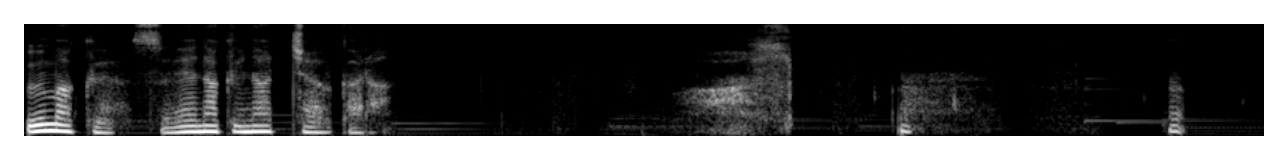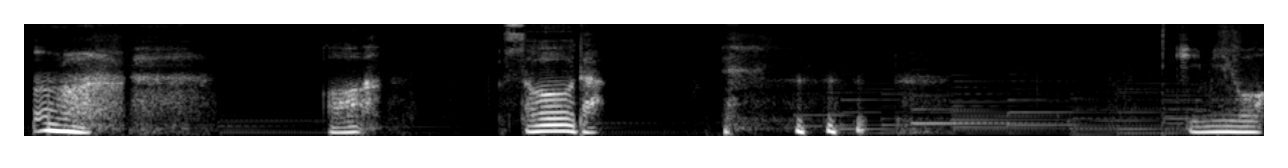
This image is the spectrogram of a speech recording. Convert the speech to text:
うまく吸えなくなっちゃうから。うん、あそうだ 君を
